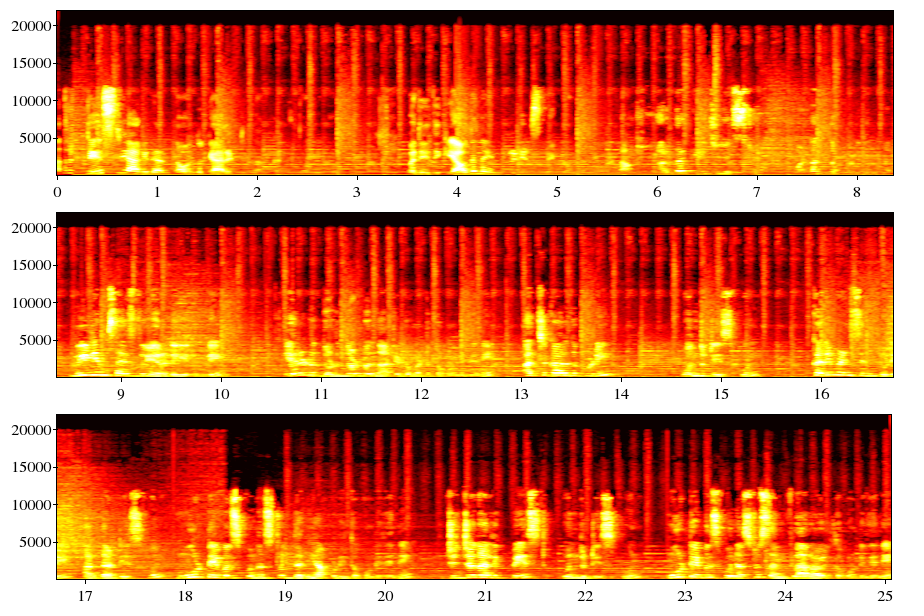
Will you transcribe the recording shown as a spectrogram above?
ಆದ್ರೆ ಟೇಸ್ಟಿ ಆಗಿದೆ ಅಂತ ಒಂದು ಗ್ಯಾರಂಟಿ ನಾನು ಖಂಡಿತವಾಗ್ಲೂ ಕೊಡ್ತೀನಿ. ಬನ್ನಿ, ಇದಕ್ಕೆ ಯಾವ್ದೆಲ್ಲ ಇಂಗ್ರೀಡಿಯೆಂಟ್ಸ್ ಬೇಕು ಅಂತ ನೋಡೋಣ. ಅರ್ಧ ಕೆಜಿಯಷ್ಟು ಮಟನ್ ತಗೊಂಡಿದ್ದೀನಿ ಮೀಡಿಯಂ ಸೈಜ್ದು ಎರಡು ಈರುಳ್ಳಿ. ಎರಡು ದೊಡ್ಡ ದೊಡ್ಡ ನಾಟಿ ಟೊಮೆಟೊ ತಗೊಂಡಿದ್ದೀನಿ. ಅಚ್ಚಕಾರದ ಪುಡಿ ಒಂದು ಟೀ ಸ್ಪೂನ್ ಕರಿಮೆಣಸಿನ ಪುಡಿ ಅರ್ಧ ಟೀ ಸ್ಪೂನ್ ಮೂರ್ ಟೇಬಲ್ ಸ್ಪೂನ್ ಅಷ್ಟು ಧನಿಯಾ ಪುಡಿ ತಗೊಂಡಿದ್ದೀನಿ. ಜಿಂಜರ್ ಗಾರ್ಲಿಕ್ ಪೇಸ್ಟ್ ಒಂದು ಟೀ ಸ್ಪೂನ್ ಮೂರ್ ಟೇಬಲ್ ಸ್ಪೂನ್ ಅಷ್ಟು ಸನ್ಫ್ಲವರ್ ಆಯಿಲ್ ತಗೊಂಡಿದ್ದೀನಿ.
